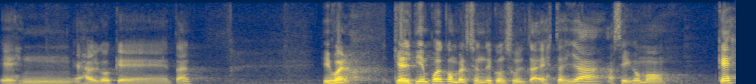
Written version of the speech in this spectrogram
es, es, algo que tal. Y bueno, que el tiempo de conversión de consulta, esto es ya así como, ¿qué?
